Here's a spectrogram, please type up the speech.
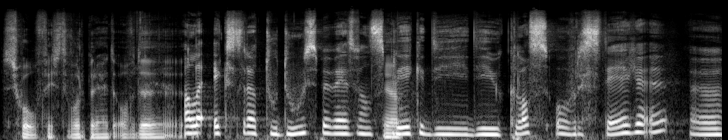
schoolfeest voorbereiden of de... Alle extra to-do's, bij wijze van spreken, die, die uw klas overstijgen. Hè. Uh,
